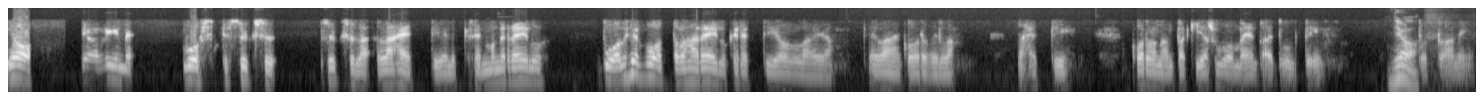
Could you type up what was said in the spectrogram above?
Joo, ja viime vuosi sitten syksy, syksyllä lähettiin, eli semmoinen reilu, puolisen vuotta vähän reilu kerettiin olla ja kevään korvilla lähettiin koronan takia Suomeen tai tultiin. Joo. Ja, tota, niin.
